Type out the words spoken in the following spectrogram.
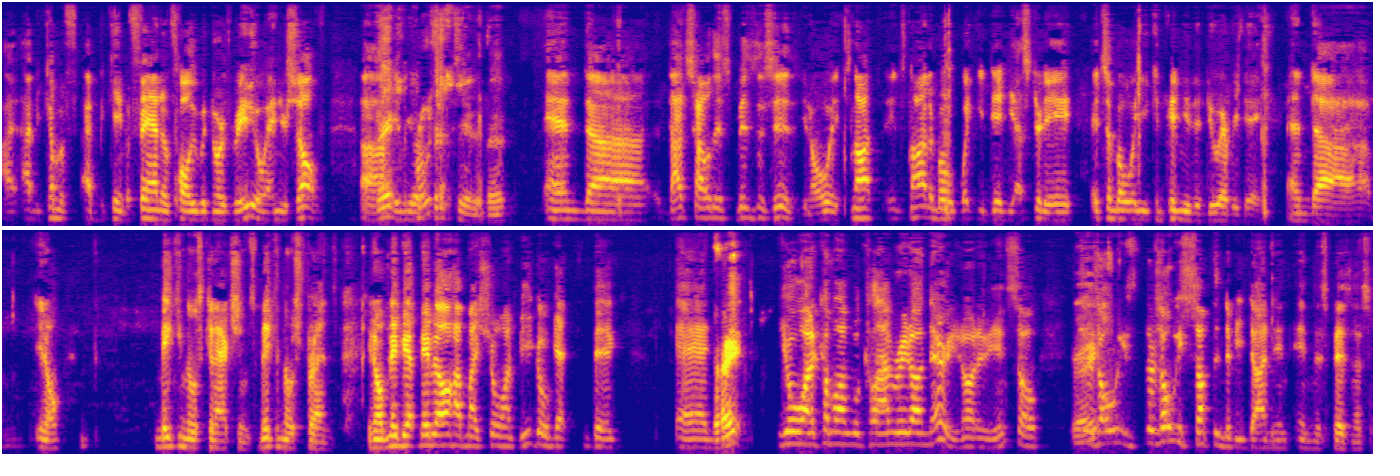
I, I become a, I became a fan of Hollywood North Radio and yourself uh, Thank in the you. Process it, man. and uh, that's how this business is. You know, it's not it's not about what you did yesterday. It's about what you continue to do every day, and uh, you know, making those connections, making those friends. You know, maybe maybe I'll have my show on Bigo get big, and Right? you'll want to come on. We'll collaborate on there. You know what I mean? So Right. there's always there's always something to be done in in this business,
